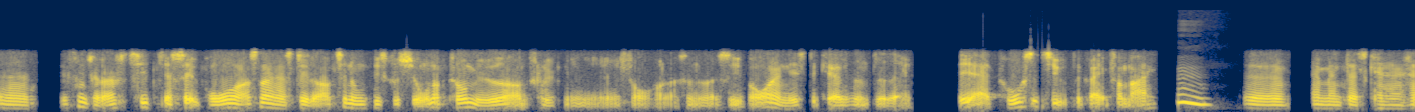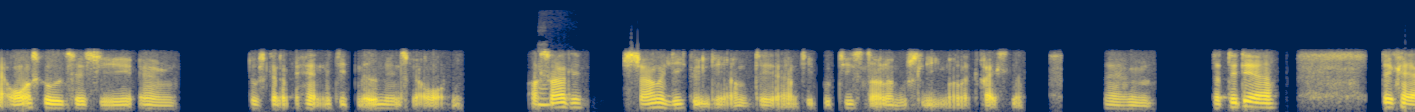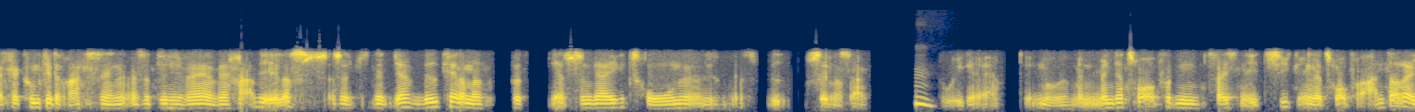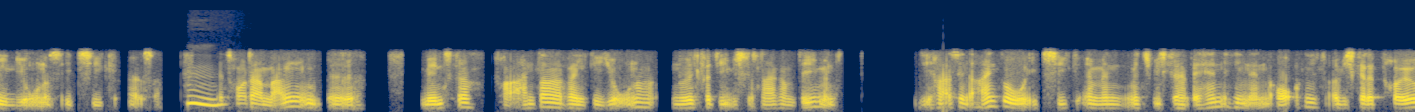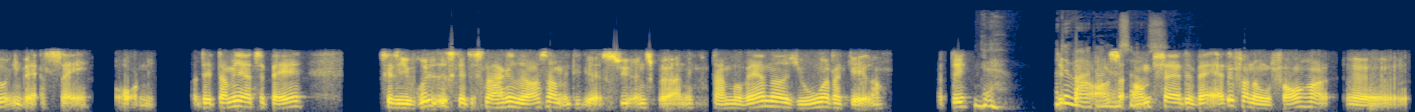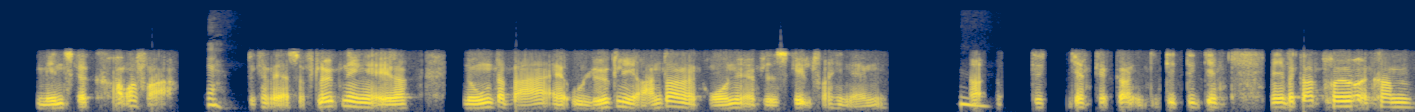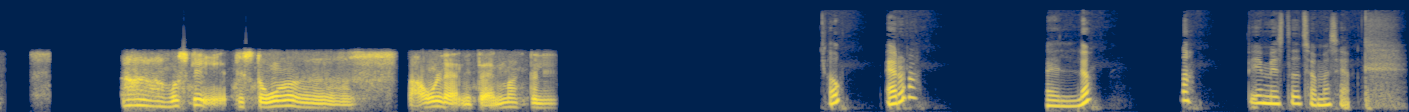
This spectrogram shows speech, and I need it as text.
øh, det synes jeg også tit, jeg selv bruger, også når jeg stiller op til nogle diskussioner på møder om flygtningeforhold og sådan noget, at sige, hvor er næste kærligheden blevet af? Det er et positivt begreb for mig. Mm. Øh, at man da skal have overskud til at sige, øh, du skal da behandle dit medmenneske ordentligt. Og ja. så er det sørme ligegyldigt, om det er om de er buddhister eller muslimer eller kristne. Øh, så det der det kan jeg kan kun gætte ret. Altså, det, hvad, hvad har vi ellers? Altså, jeg vedkender mig på, jeg, som jeg er ikke troende, jeg ved selv har sagt, mm. du ikke er den måde. Men, men jeg tror på den kristne etik, eller jeg tror på andre religioners etik. Altså. Mm. Jeg tror, der er mange øh, mennesker, fra andre religioner. Nu ikke fordi vi skal snakke om det, men de har sin egen gode etik, men, men vi skal behandle hinanden ordentligt, og vi skal da prøve enhver sag. Og det, der vil jeg tilbage til det juridiske, det snakkede vi også om i de der syriens børn. Der må være noget jura, der gælder. Og det, ja, og det, det bør også altså omfatte, hvad er det for nogle forhold, øh, mennesker kommer fra. Ja. Det kan være så flygtninge, eller nogen, der bare er ulykkelige, andre grunde er blevet skilt fra hinanden. Mm. Og det, jeg kan godt, det, det, det, men jeg vil godt prøve at komme Ah, måske det store øh, bagland i Danmark, der lige... Hov, oh, er du der? Hallo? Nå, vi har mistet Thomas her.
